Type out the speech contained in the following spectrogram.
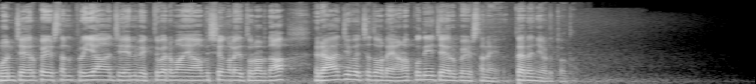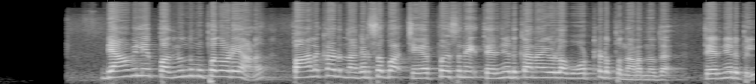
മുൻ ചെയർപേഴ്സൺ പ്രിയ ജയൻ വ്യക്തിപരമായ ആവശ്യങ്ങളെ തുടർന്ന് രാജിവെച്ചതോടെയാണ് പുതിയ ചെയർപേഴ്സണെ തെരഞ്ഞെടുത്തത്. രാവിലെ പതിനൊന്ന് മുപ്പതോടെയാണ് പാലക്കാട് നഗരസഭ ചെയർപേഴ്സണെ തെരഞ്ഞെടുക്കാനായുള്ള വോട്ടെടുപ്പ് നടന്നത്. തെരഞ്ഞെടുപ്പിൽ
